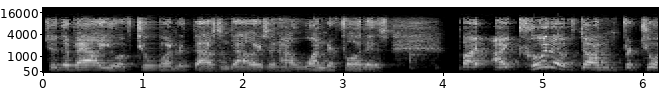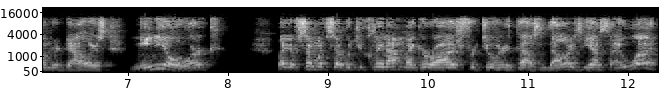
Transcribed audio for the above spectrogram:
to the value of two hundred thousand dollars and how wonderful it is, but I could have done for two hundred dollars menial work. Like if someone said, "Would you clean out my garage for two hundred thousand dollars?" Yes, I would,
